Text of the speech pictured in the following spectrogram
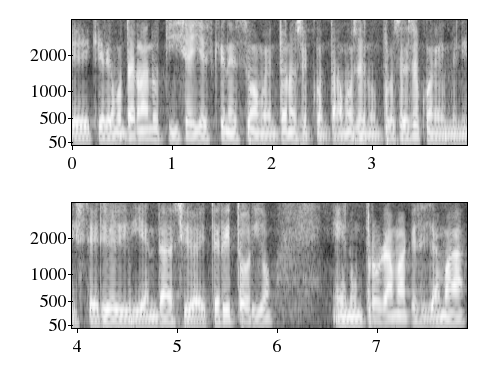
eh, queremos dar una noticia y es que en este momento nos encontramos en un proceso con el Ministerio de Vivienda, Ciudad y Territorio en un programa que se llama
